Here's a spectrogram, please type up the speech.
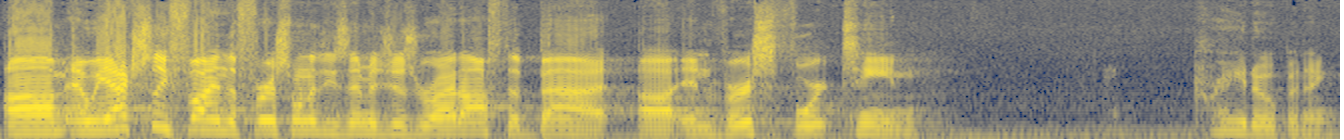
Um, and we actually find the first one of these images right off the bat uh, in verse 14. Great opening.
